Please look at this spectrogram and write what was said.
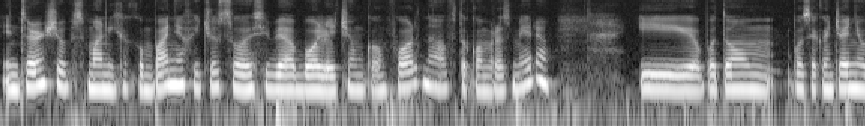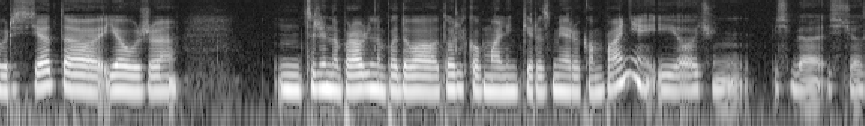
интерншип в маленьких компаниях и чувствовала себя более чем комфортно в таком размере. И потом, после окончания университета, я уже целенаправленно подавала только в маленькие размеры компании, и я очень себя сейчас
